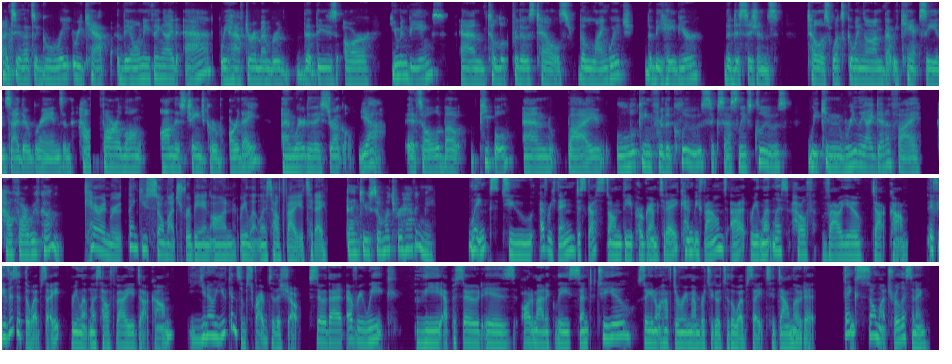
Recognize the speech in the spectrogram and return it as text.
I'd say that's a great recap. The only thing I'd add, we have to remember that these are human beings and to look for those tells. The language, the behavior, the decisions tell us what's going on that we can't see inside their brains and how far along on this change curve are they and where do they struggle. Yeah, it's all about people. And by looking for the clues, success leaves clues, we can really identify how far we've come. Karen Root, thank you so much for being on Relentless Health Value today. Thank you so much for having me. Links to everything discussed on the program today can be found at relentlesshealthvalue.com. If you visit the website, relentlesshealthvalue.com, you know, you can subscribe to the show so that every week the episode is automatically sent to you so you don't have to remember to go to the website to download it. Thanks so much for listening.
